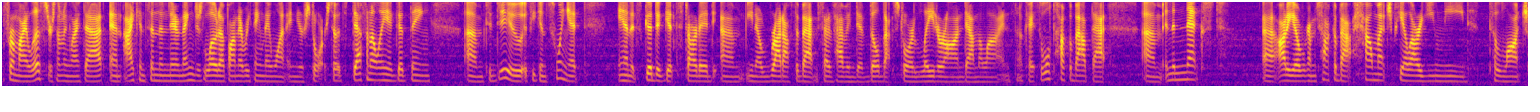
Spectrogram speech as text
for my list or something like that, and I can send them there and they can just load up on everything they want in your store. So it's definitely a good thing um, to do if you can swing it. And it's good to get started, um, you know, right off the bat instead of having to build that store later on down the line. Okay, so we'll talk about that um, in the next uh, audio. We're going to talk about how much PLR you need to launch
